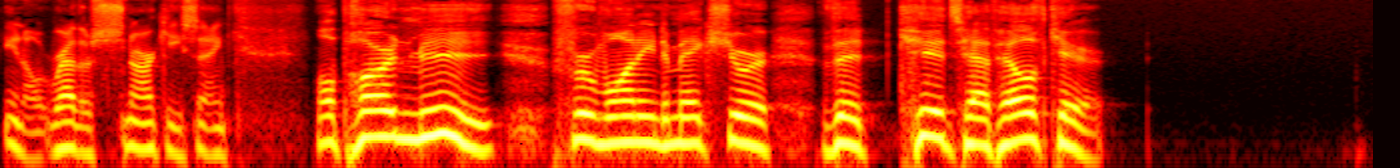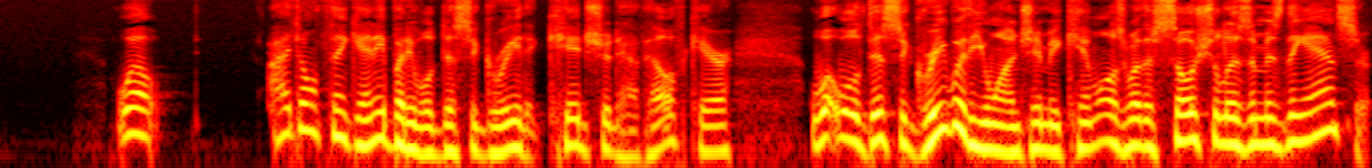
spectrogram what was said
you know, rather snarky saying, Well, pardon me for wanting to make sure that kids have health care. Well, I don't think anybody will disagree that kids should have health care. What will disagree with you on Jimmy Kimmel is whether socialism is the answer.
